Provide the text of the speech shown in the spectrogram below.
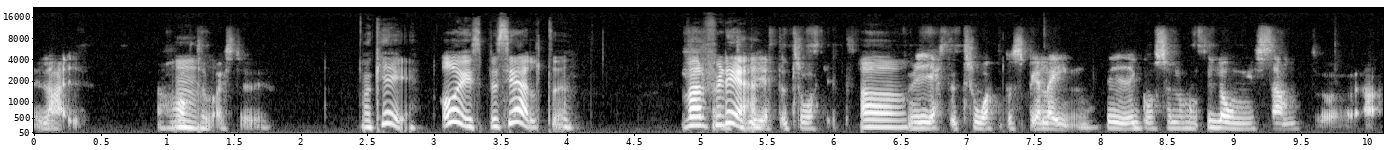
Live. Jag hatar Mm. att vara i studio. Okej. Oj, speciellt. Varför Det är det? jättetråkigt. Ja. Det är jättetråkigt att spela in. Det går så lång, långsamt. Och, ja.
